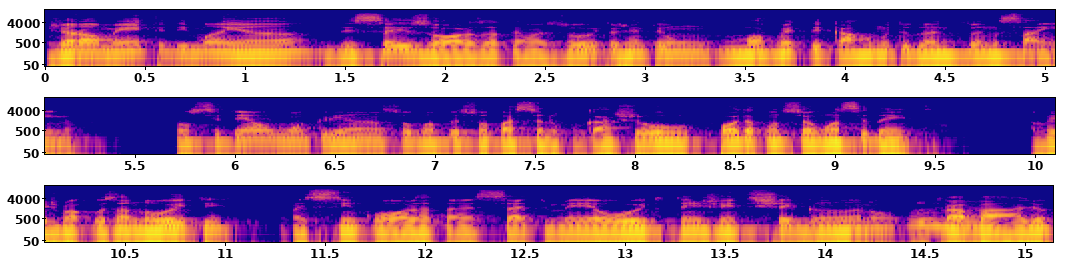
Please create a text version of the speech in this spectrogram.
geralmente de manhã, de 6 horas até umas 8, a gente tem um, um movimento de carro muito grande entrando e saindo. Então, se tem alguma criança, alguma pessoa passeando com cachorro, pode acontecer algum acidente. A mesma coisa à noite, umas 5 horas até umas 7, meia, 8, tem gente chegando do Uhum. trabalho.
